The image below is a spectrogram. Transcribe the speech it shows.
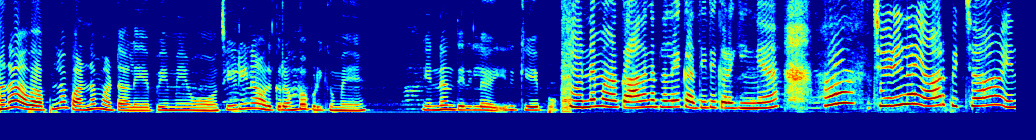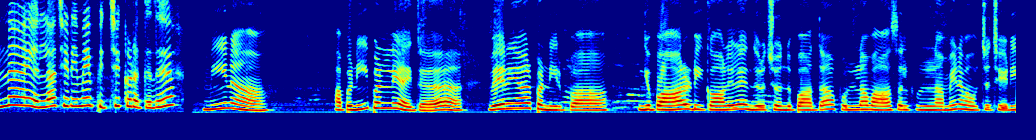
ஆனால் அவள் அப்படிலாம் பண்ண மாட்டாளே எப்பயுமே. உன் அவளுக்கு ரொம்ப பிடிக்குமே. என்னன்னு தெரியல. இது கேட்போம் என்னம்மா காலங்கத்திலே கத்திட்டு கிடைக்கீங்க? செடியில யார் பிச்சா? என்ன எல்லா செடியுமே பிச்சு கிடக்குது? மீனா அப்போ நீ பண்ணலையா இதை? வேற யார் பண்ணியிருப்பா இங்கே பாரடி காலையில் எந்திரிச்சு வந்து பார்த்தா ஃபுல்லாக வாசல் ஃபுல்லாமே நம்ம வச்ச செடி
